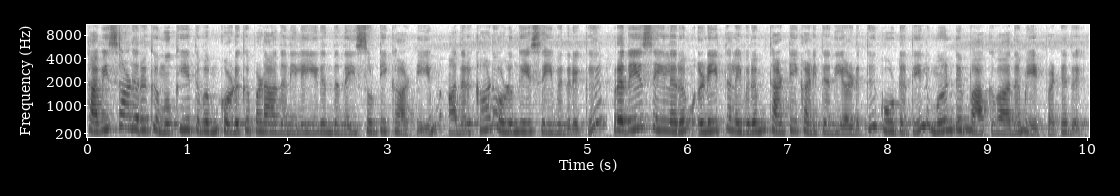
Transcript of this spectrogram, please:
தவிசாளருக்கு முக்கியத்துவம் கொடுக்கப்படாத நிலை இருந்ததை சுட்டிக்காட்டியும் அதற்கான ஒழுங்கை செய்வதற்கு பிரதேச செயலரும் இணைத் தலைவரும் தட்டி கழித்ததை அடுத்து கூட்டத்தில் மீண்டும் வாக்குவாதம் ஏற்பட்டது.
